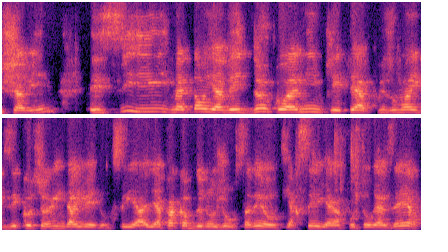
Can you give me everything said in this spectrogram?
Shavin. Et si maintenant il y avait deux Kohanim qui étaient à plus ou moins ex sur la ligne d'arrivée, donc il n'y a, pas comme de nos jours, vous savez, au tiercé, il y a la photo laser,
